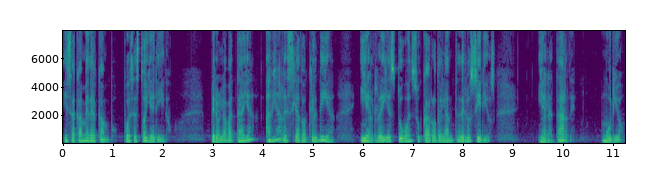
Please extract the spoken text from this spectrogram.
y sácame del campo, pues estoy herido. Pero la batalla había arreciado aquel día, y el rey estuvo en su carro delante de los sirios, y a la tarde murió.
